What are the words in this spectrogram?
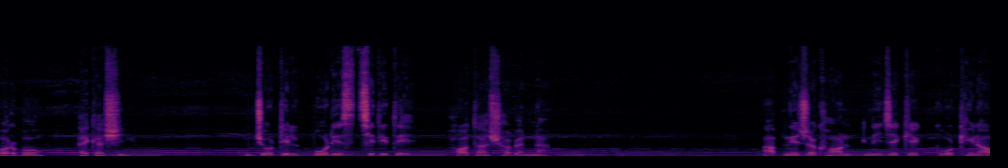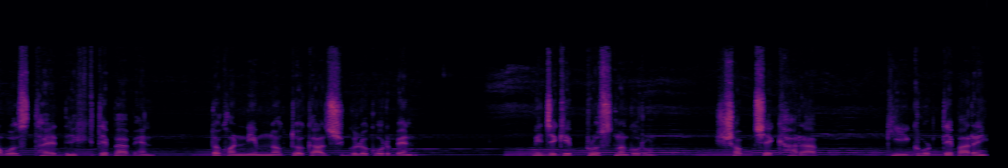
পর্ব একাশি। জটিল পরিস্থিতিতে হতাশ হবেন না। আপনি যখন নিজেকে কঠিন অবস্থায় দেখতে পাবেন, তখন নিম্নোক্ত কাজগুলো করবেন। নিজেকে প্রশ্ন করুন, সবচেয়ে খারাপ কি ঘটতে পারে?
